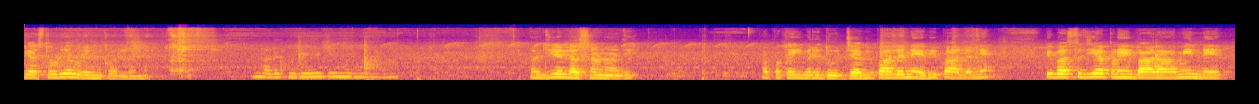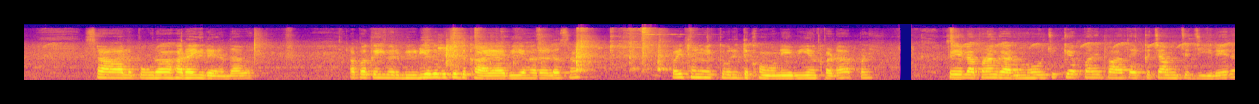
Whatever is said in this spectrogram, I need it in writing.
ਗੈਸ ਥੋੜੀ ਜਿਹਾ ਉਰੇ ਨੂੰ ਕਰ ਲੈਣਾ ਨਾਲੇ ਕੁੜੀ ਹਾਂਜੀ ਇਹ ਲਸਣ ਆ ਜੀ। ਆਪਾਂ ਕਈ ਵਾਰੀ ਦੂਜਾ ਵੀ ਪਾ ਲੈਨੇ ਇਹ ਵੀ ਪਾ ਲੈਨੇ ਇਹ ਬਸ ਜੀ ਆਪਣੇ 12 ਮਹੀਨੇ ਸਾਲ ਪੂਰਾ ਹਰਾ ਹੀ ਰਹਿੰਦਾ ਵਾ। ਆਪਾਂ ਕਈ ਵਾਰ ਵੀਡੀਓ ਦੇ ਵਿੱਚ ਦਿਖਾਇਆ ਵੀ ਆ ਹਰਾ ਲਸਣ। ਭਾਈ ਤੁਹਾਨੂੰ ਇੱਕ ਵਾਰੀ ਦਿਖਾਉਣੇ ਵੀ ਆ ਖੜਾ ਆਪਣੇ। ਤੇਲ ਆਪਣਾ ਗਰਮ ਹੋ ਚੁੱਕਿਆ ਆਪਾਂ ਨੇ ਪਾਤਾ ਇੱਕ ਚਮਚ ਜੀਰੇ ਦਾ।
